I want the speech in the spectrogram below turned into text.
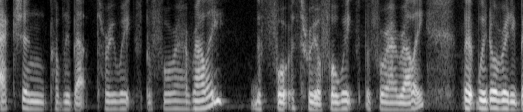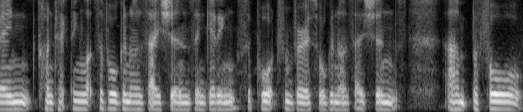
action probably about three weeks before our rally, the four, three or four weeks before our rally, but we'd already been contacting lots of organisations and getting support from various organisations um, before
